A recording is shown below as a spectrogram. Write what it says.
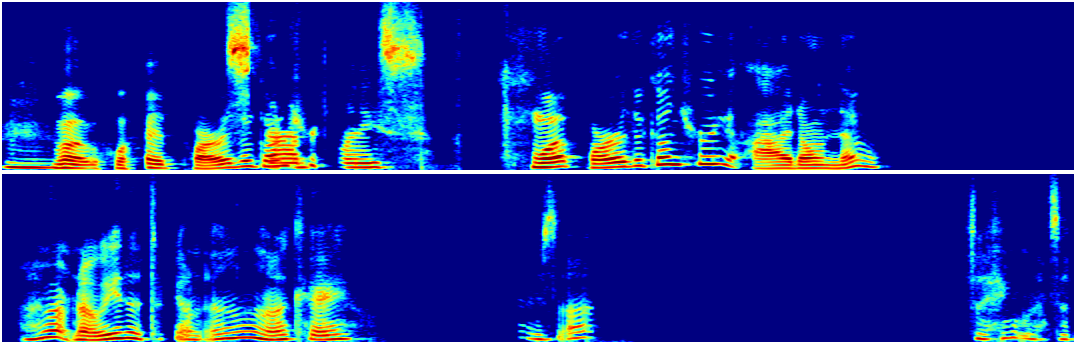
Hmm. what what part of the Sad country? place. What part of the country? I don't know. I don't know either, to be honest. Oh, okay. Where's that? So I think that's up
